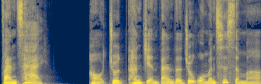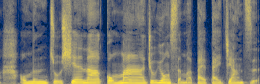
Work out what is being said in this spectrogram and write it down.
饭菜。好，就很简单的，就我们吃什么，我们祖先啊、公妈啊，就用什么拜拜这样子。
